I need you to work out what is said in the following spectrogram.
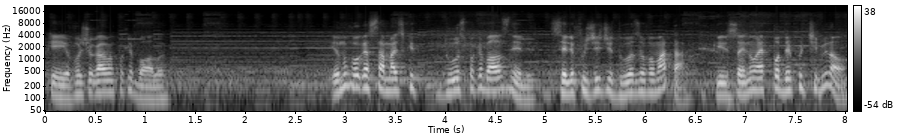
Ok, eu vou jogar uma Pokébola. Eu não vou gastar mais do que duas Pokébolas nele. Se ele fugir de duas, eu vou matar. Porque isso aí não é poder pro time, não.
